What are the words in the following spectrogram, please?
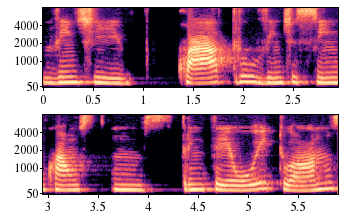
24, 25 a uns, uns 38 anos.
